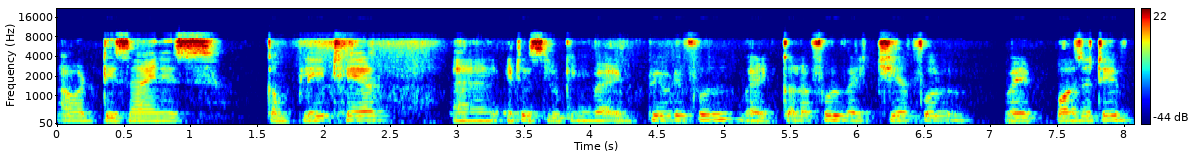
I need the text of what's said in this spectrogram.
our design is complete here and it is looking very beautiful very colorful very cheerful very positive.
